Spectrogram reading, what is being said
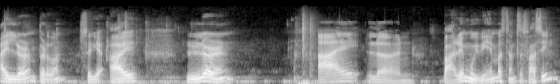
I learn, perdón. Sería I learn. I learn. Vale, muy bien, bastante fácil.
